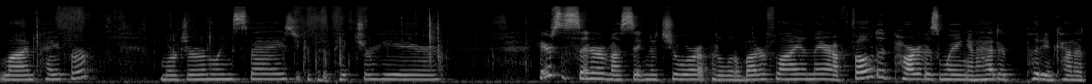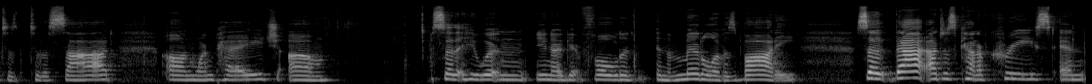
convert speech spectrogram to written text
lined paper. More journaling space. You can put a picture here. Here's the center of my signature. I put a little butterfly in there. I folded part of his wing and I had to put him kind of to, to the side on one page um, so that he wouldn't, you know, get folded in the middle of his body. So that I just kind of creased and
